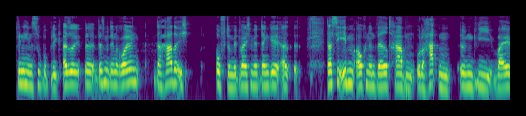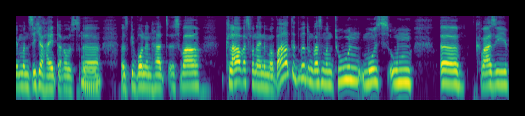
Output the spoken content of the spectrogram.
Finde ich einen super Blick. Also äh, das mit den Rollen, da hadere ich oft damit, weil ich mir denke, äh, dass sie eben auch einen Wert haben oder hatten irgendwie, weil man Sicherheit daraus mhm. äh, was gewonnen hat. Es war klar, was von einem erwartet wird und was man tun muss, um äh, quasi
